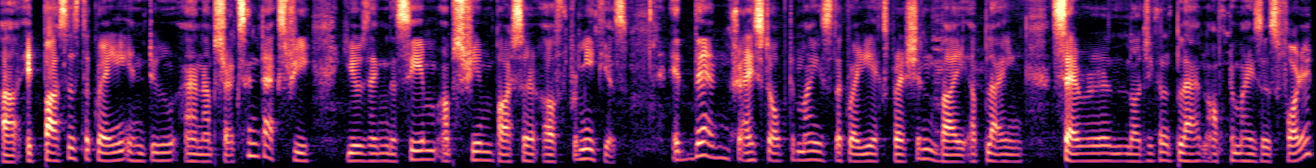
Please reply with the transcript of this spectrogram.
Uh, it passes the query into an abstract syntax tree using the same upstream parser of Prometheus. It then tries to optimize the query expression by applying several logical plan optimizers for it.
